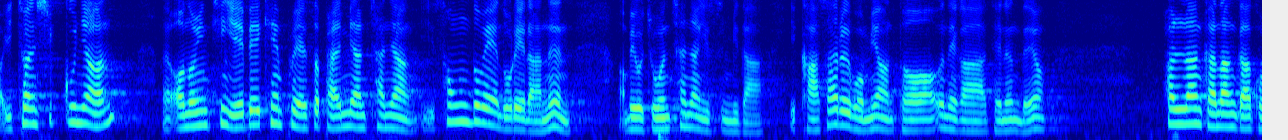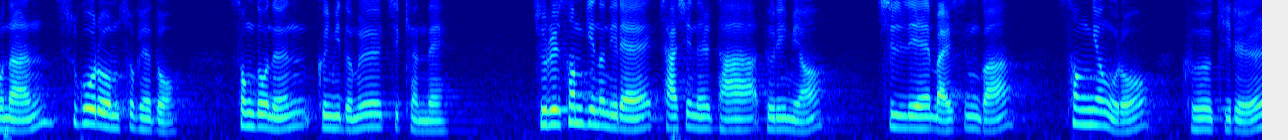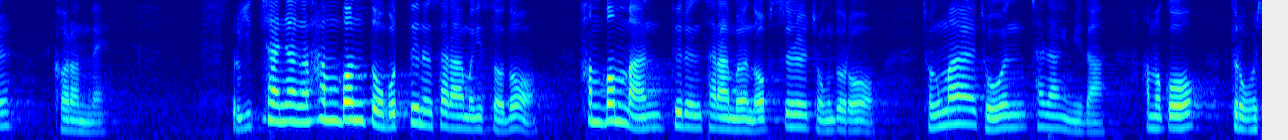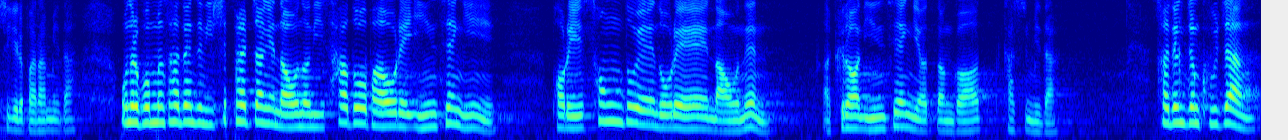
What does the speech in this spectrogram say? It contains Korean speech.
2019년 어노인팅 예배 캠프에서 발매한 찬양 이 성도의 노래라는 어, 매우 좋은 찬양이 있습니다. 이 가사를 보면 더 은혜가 되는데요. 환란 가난과 고난 수고로움 속에도 성도는 그 믿음을 지켰네. 주를 섬기는 일에 자신을 다 드리며 진리의 말씀과 성령으로 그 길을 걸었네. 그리고 이 찬양은 한 번도 못 들은 사람은 있어도 한 번만 들은 사람은 없을 정도로 정말 좋은 찬양입니다. 한번 꼭 들어보시기를 바랍니다. 오늘 본문 사도행전 28장에 나오는 이 사도 바울의 인생이 바로 이 성도의 노래에 나오는 그런 인생이었던 것 같습니다. 사도행전 9장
